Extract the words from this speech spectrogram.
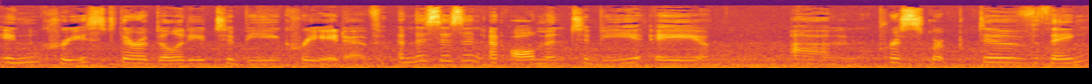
increased their ability to be creative. And this isn't at all meant to be a um, prescriptive thing.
